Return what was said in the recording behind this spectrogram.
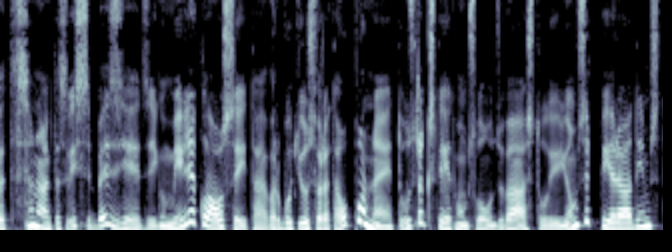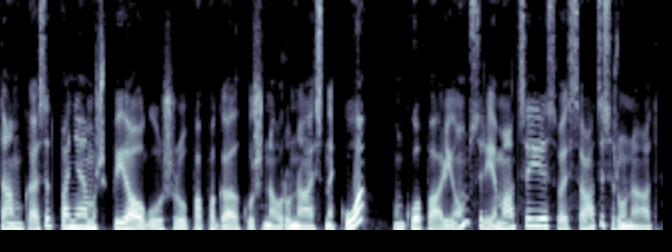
bet sanāk, tas viss ir bezjēdzīgi. Un, mīļie klausītāji, varbūt jūs varat oponēt, uzrakstiet mums lūdzu vēstuli, ja jums ir pierādījums tam, ka esat paņēmuši pieaugušu papagaili, kurš nav runājis neko, un kopā ar jums ir iemācījies vai sācis runāt.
